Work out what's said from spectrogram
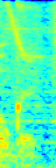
Okay.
